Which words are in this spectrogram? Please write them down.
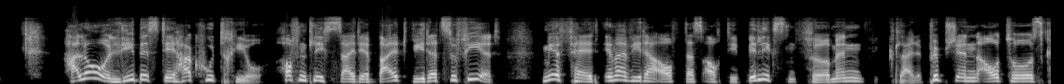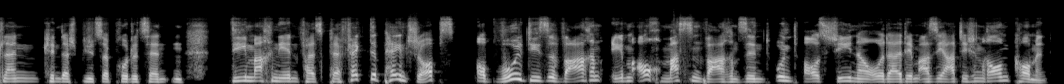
Hallo, liebes DHQ-Trio. Hoffentlich seid ihr bald wieder zu viert. Mir fällt immer wieder auf, dass auch die billigsten Firmen, wie kleine Püppchen, Autos, kleinen Kinderspielzeugproduzenten, die machen jedenfalls perfekte Paintjobs, obwohl diese Waren eben auch Massenwaren sind und aus China oder dem asiatischen Raum kommen.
